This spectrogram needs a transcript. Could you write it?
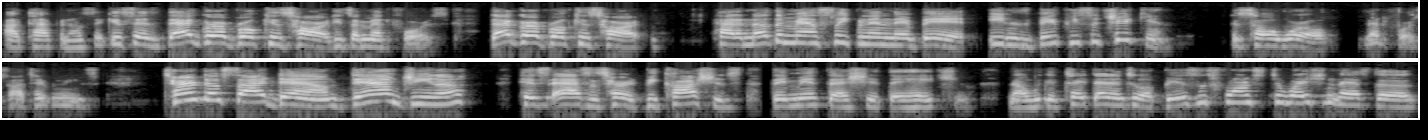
I'm tapping on sick. It says, that girl broke his heart. These are metaphors. That girl broke his heart. Had another man sleeping in their bed, eating his big piece of chicken. This whole world. Metaphors. I'll take it means. Turned upside down. Damn, Gina. His ass is hurt. Be cautious. They meant that shit. They hate you. Now we can take that into a business form situation as the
